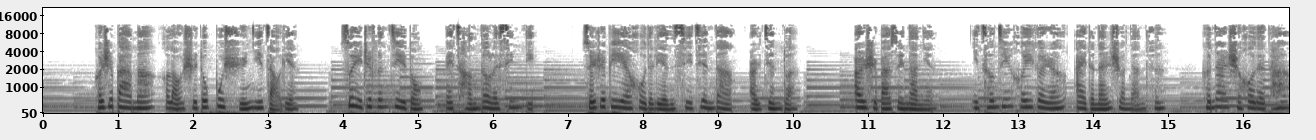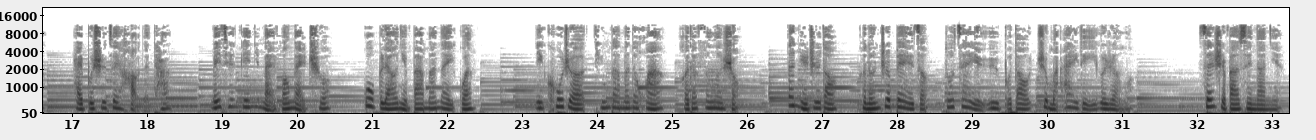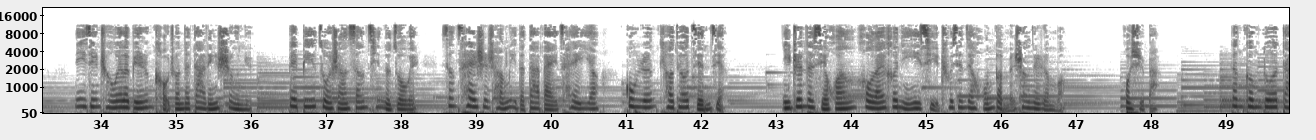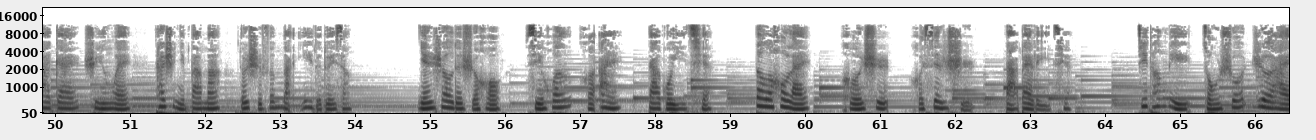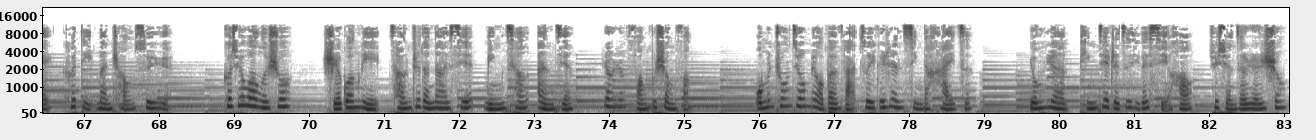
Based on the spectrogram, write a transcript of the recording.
可是爸妈和老师都不许你早恋，所以这份悸动被藏到了心底。随着毕业后的联系渐淡而间断。二十八岁那年，你曾经和一个人爱得难舍难分，可那时候的他。还不是最好的他，没钱给你买房买车，过不了你爸妈那一关，你哭着听爸妈的话和他分了手，但你知道可能这辈子都再也遇不到这么爱的一个人了。三十八岁那年，你已经成为了别人口中的大龄剩女，被逼坐上相亲的座位，像菜市场里的大白菜一样供人挑挑拣拣。你真的喜欢后来和你一起出现在红本本上的人吗？或许吧，但更多大概是因为他是你爸妈都十分满意的对象。年少的时候，喜欢和爱大过一切，到了后来，合适和现实打败了一切。鸡汤里总说热爱可抵漫长岁月，可却忘了说。时光里藏着的那些明枪暗箭，让人防不胜防。我们终究没有办法做一个任性的孩子，永远凭借着自己的喜好去选择人生，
